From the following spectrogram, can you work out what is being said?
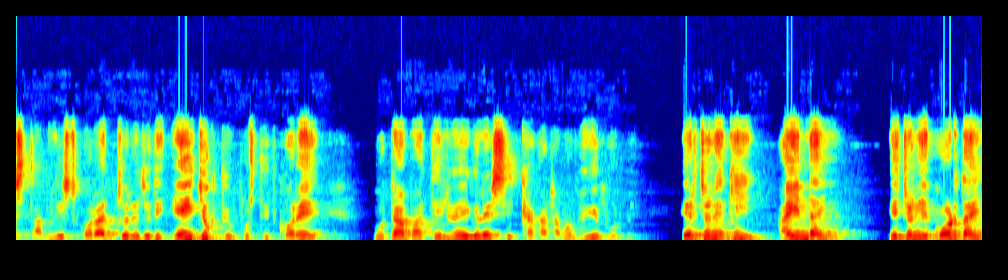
এস্টাবলিশ করার জন্য যদি এই যুক্তি উপস্থিত করে ওটা বাতিল হয়ে গেলে শিক্ষা কাঠামো ভেঙে পড়বে। এর জন্য কি আইন দায়ী? এর জন্য কি কোর্ট দায়ী?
